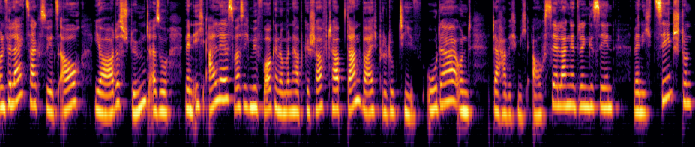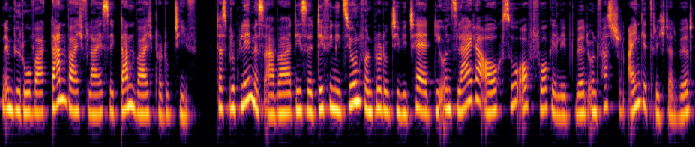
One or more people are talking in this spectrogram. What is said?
Und vielleicht sagst du jetzt auch, ja, das stimmt. Also wenn ich alles, was ich mir vorgenommen habe, geschafft habe, dann war ich produktiv. Oder, und da habe ich mich auch sehr lange drin gesehen, wenn ich zehn Stunden im Büro war, dann war ich fleißig, dann war ich produktiv. Das Problem ist aber, diese Definition von Produktivität, die uns leider auch so oft vorgelebt wird und fast schon eingetrichtert wird,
